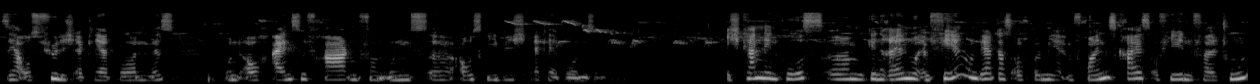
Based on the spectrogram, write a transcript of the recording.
sehr ausführlich erklärt worden ist und auch Einzelfragen von uns äh, ausgiebig erklärt worden sind. Ich kann den Kurs ähm, generell nur empfehlen und werde das auch bei mir im Freundeskreis auf jeden Fall tun,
